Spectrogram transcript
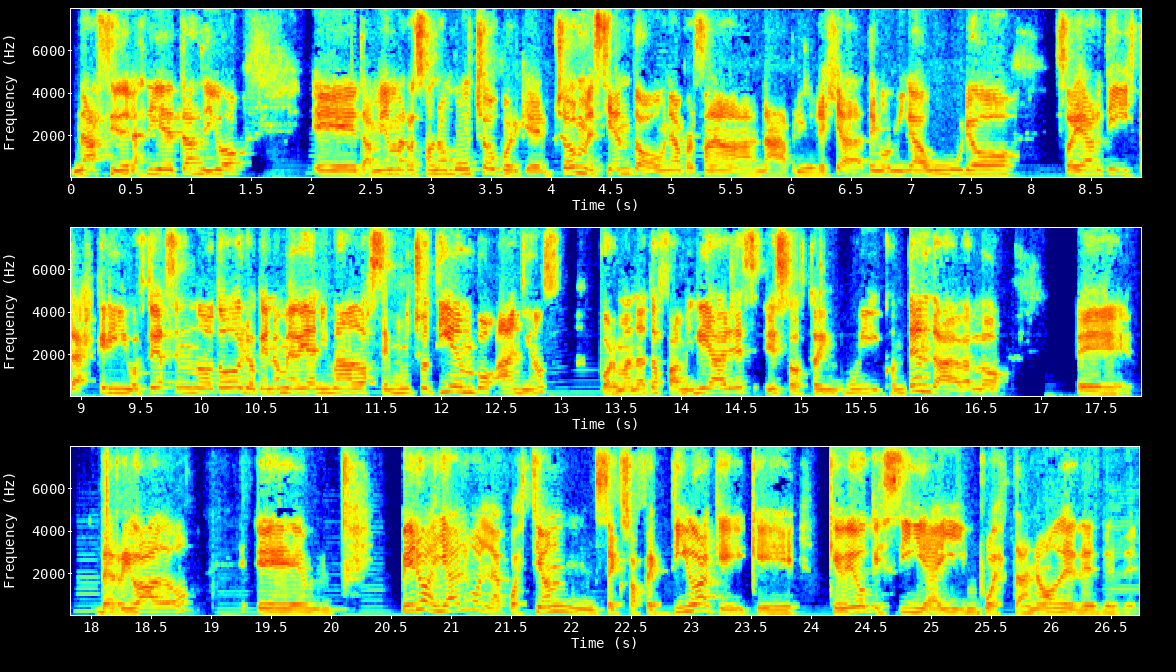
nazi de las dietas, digo, eh, también me resonó mucho porque yo me siento una persona, nada, privilegiada, tengo mi laburo, soy artista, escribo, estoy haciendo todo lo que no me había animado hace mucho tiempo, años, por mandatos familiares, eso estoy muy contenta de haberlo eh, derribado. Eh, pero hay algo en la cuestión sexoafectiva que, que, que veo que sí hay impuesta, ¿no? De, de, de, de-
